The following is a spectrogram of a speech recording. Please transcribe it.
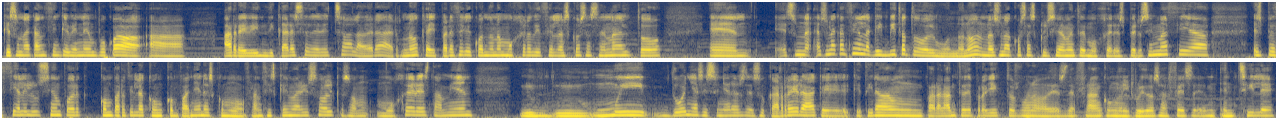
que es una canción que viene un poco a, a reivindicar ese derecho a ladrar, ¿no? Que parece que cuando una mujer dice las cosas en alto, eh, es una, es una canción en la que invito a todo el mundo, ¿no? No es una cosa exclusivamente de mujeres, pero sí me hacía especial ilusión poder compartirla con compañeras como Francisca y Marisol, que son mujeres también mm, muy dueñas y señoras de su carrera, que, que tiran para adelante de proyectos, bueno, desde Frank con el Ruidosa Fest en, en Chile,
